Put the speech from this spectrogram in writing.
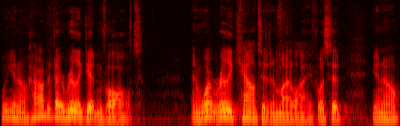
well, you know, how did I really get involved? And what really counted in my life? Was it, you know,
